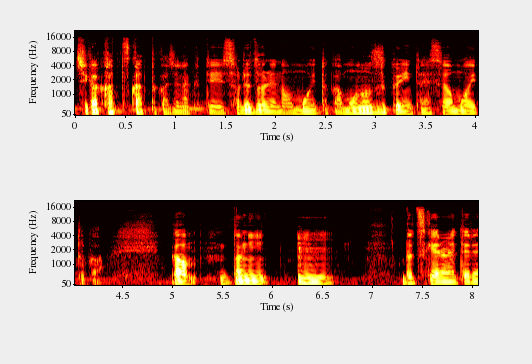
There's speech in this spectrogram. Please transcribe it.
ちが勝つかとかじゃなくて、それぞれの思いとか、ものづくりに対する思いとかが、本当に、うん、ぶつけられてる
